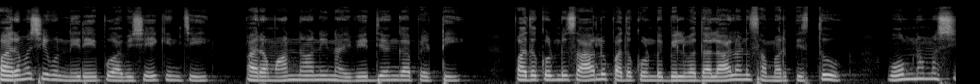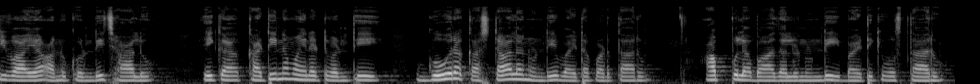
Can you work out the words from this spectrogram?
పరమశివుణ్ణి రేపు అభిషేకించి పరమాన్నాన్ని నైవేద్యంగా పెట్టి పదకొండు సార్లు పదకొండు బిల్వ దళాలను సమర్పిస్తూ ఓం నమ శివాయ అనుకోండి చాలు. ఇక కఠినమైనటువంటి ఘోర కష్టాల నుండి బయటపడతారు. అప్పుల బాధల నుండి బయటికి వస్తారు.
